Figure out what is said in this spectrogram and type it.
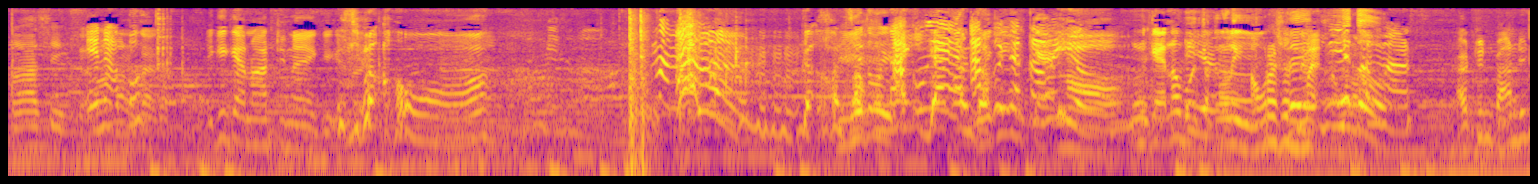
Makasih. Enak po. Iki kayak Nadine iki. Ya Allah. Enggak Iya tuh. Aku ya, aku nyekali yo. Ngekno buat cekeli. Aku rasa Iya tuh. Adin, Pak Andin.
